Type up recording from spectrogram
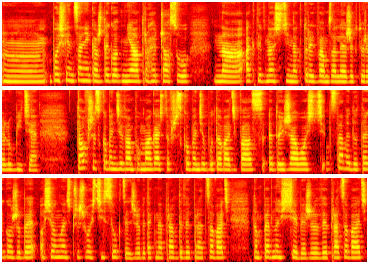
mm, poświęcanie każdego dnia trochę czasu na aktywności, na których Wam zależy, które lubicie. To wszystko będzie Wam pomagać, to wszystko będzie budować Was dojrzałość, podstawy do tego, żeby osiągnąć w przyszłości sukces, żeby tak naprawdę wypracować tą pewność siebie, żeby wypracować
